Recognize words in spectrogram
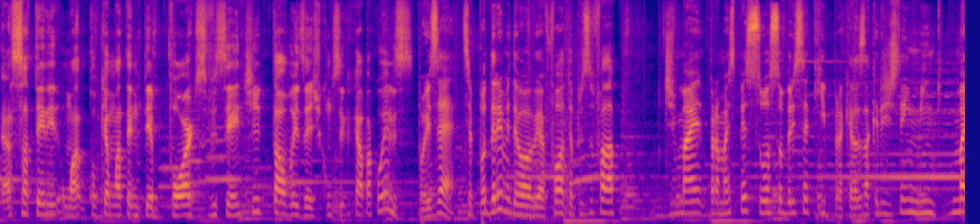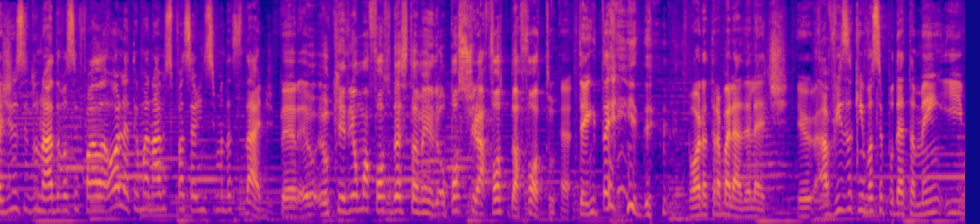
essa TNT, uma, qualquer uma TNT forte o suficiente, talvez a gente consiga acabar com eles. Pois é, você poderia me devolver a foto? Eu preciso falar de mais, pra mais pessoas sobre isso aqui, pra que elas acreditem em mim. Imagina se do nada você fala, olha, tem uma nave espacial em cima da cidade. Pera, eu, eu queria uma foto dessa também. Eu posso tirar a foto da foto? É, tenta aí. Bora trabalhar, Delete. Eu- avisa quem você puder também e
